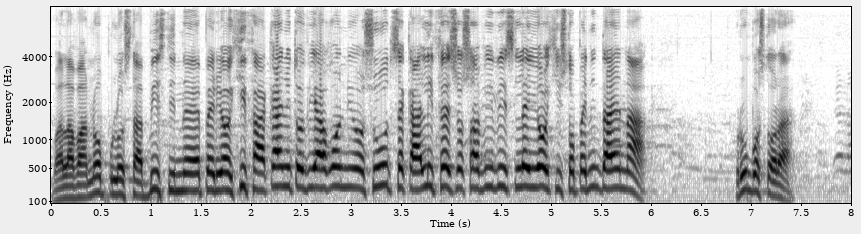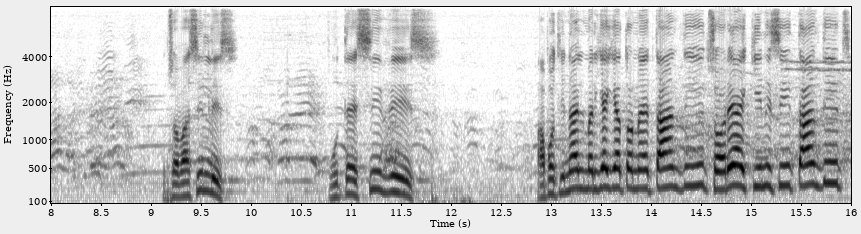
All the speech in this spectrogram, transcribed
Βαλαβανόπουλος θα μπει στην ε, περιοχή, θα κάνει το διαγώνιο σουτ. Σε καλή θέση ο Σαββίδης λέει όχι στο 51. Ρούμπος τώρα. Ο Σαββασίλη. Μουτεσίδης. Από την άλλη μεριά για τον ε, Τάντιτς. Ωραία κίνηση. Τάντιτς.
